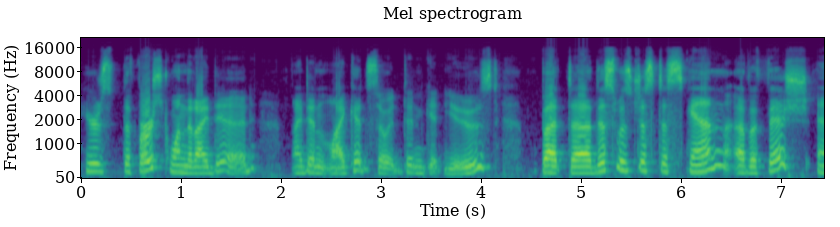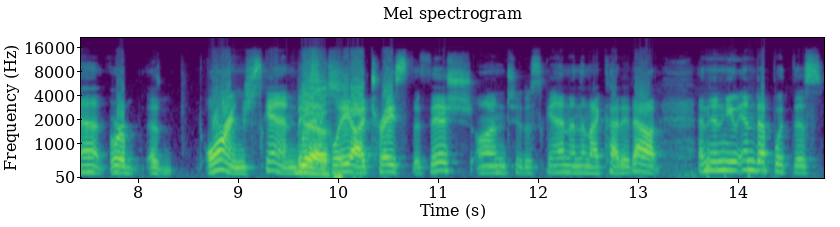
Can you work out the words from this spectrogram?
Here's the first one that I did. I didn't like it, so it didn't get used. But uh, this was just a skin of a fish, and, or a orange skin, basically. Yes. I trace the fish onto the skin and then I cut it out. And then you end up with this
